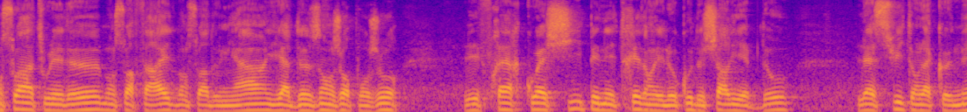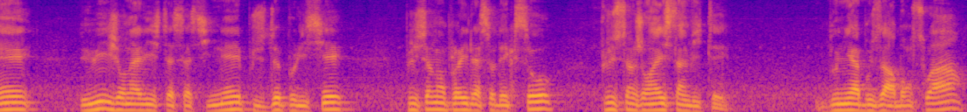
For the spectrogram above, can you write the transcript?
Bonsoir à tous les deux. Bonsoir Farid, bonsoir Dounia. Il y a deux ans, jour pour jour, les frères Kouachi pénétraient dans les locaux de Charlie Hebdo. La suite, on la connaît. Huit journalistes assassinés, plus deux policiers, plus un employé de la Sodexo, plus un journaliste invité. Dounia Bouzard, bonsoir.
